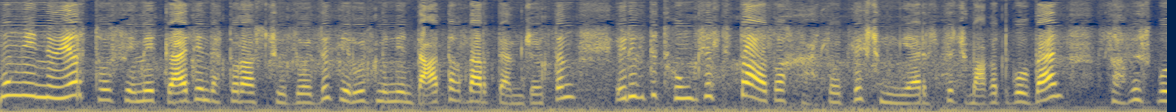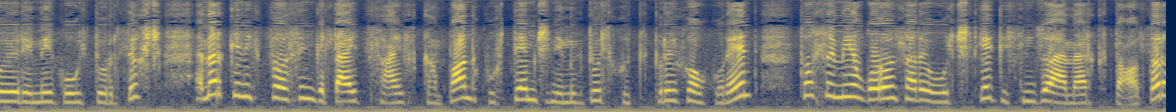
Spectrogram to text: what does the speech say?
Мөн энэ үеэр тус эмийг гайлын татвараас чөлөөлөх эрүүл мэндийн даатгалаар дамжуулан иргэдэд хөнгөлөлттэй олгох асуудлыг ч мөн ярилцаж магадгүй байна. Софис буйр эмийг үйлдвэрлэгч Америк нэгдсэн улсын Glide Science компани хүртээмж нэмэгдүүлэх хөтөлбөрийг өөрийнхөө хүрээнд тус эмийн 3 сарын үйлчлэгийг 900 Америк доллар,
